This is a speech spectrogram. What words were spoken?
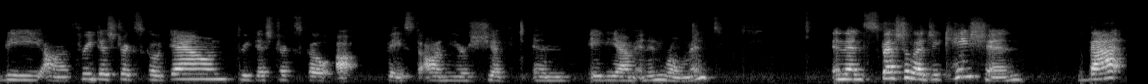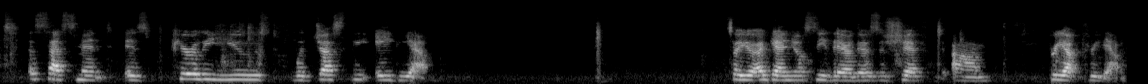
the uh, three districts go down, three districts go up based on your shift in ADM and enrollment. And then special education, that assessment is purely used with just the ADM. So you, again, you'll see there, there's a shift, um, three up, three down.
